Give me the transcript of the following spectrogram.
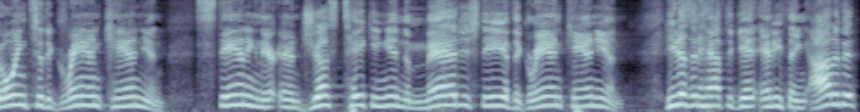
going to the Grand Canyon, standing there and just taking in the majesty of the Grand Canyon. He doesn't have to get anything out of it.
